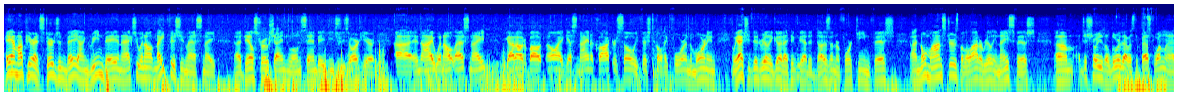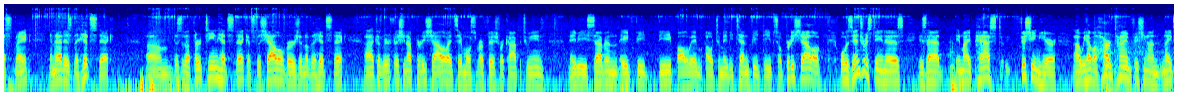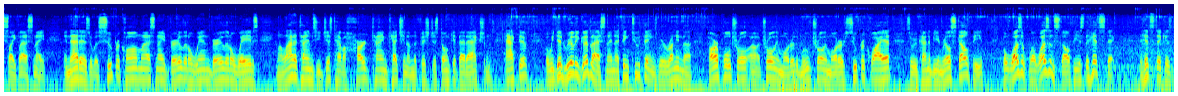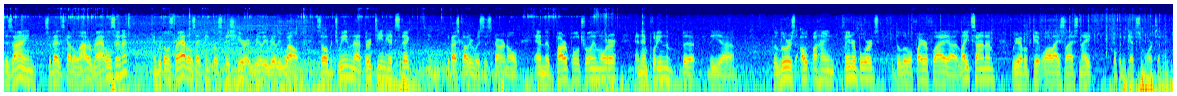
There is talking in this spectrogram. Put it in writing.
Hey, I'm up here at Sturgeon Bay on Green Bay, and I actually went out night fishing last night. Uh, Dale Stroshine, who owns Sand Bay Beach Resort here, uh, and I went out last night. We got out about, oh, I guess 9 o'clock or so. We fished till like 4 in the morning. And we actually did really good. I think we had a dozen or 14 fish. Uh, no monsters, but a lot of really nice fish. Um, I'll just show you the lure that was the best one last night, and that is the hit stick. Um, this is a 13 hit stick. It's the shallow version of the hit stick because uh, we were fishing up pretty shallow. I'd say most of our fish were caught between maybe seven, eight feet deep, all the way out to maybe 10 feet deep. So pretty shallow. What was interesting is, is that in my past fishing here, uh, we have a hard time fishing on nights like last night and that is it was super calm last night, very little wind, very little waves, and a lot of times you just have a hard time catching them. The fish just don't get that action active. But we did really good last night, and I think two things. We were running the power pole troll, uh, trolling motor, the move trolling motor, super quiet, so we were kind of being real stealthy. But wasn't what wasn't stealthy is the hit stick. The hit stick is designed so that it's got a lot of rattles in it, and with those rattles, I think those fish hear it really, really well. So between the 13 hit stick, the best color was this Darnold, and the power pole trolling motor, and then putting the the the, uh, the lures out behind planer boards with the little firefly uh, lights on them, we were able to get walleyes last night. Hoping to catch some more tonight.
